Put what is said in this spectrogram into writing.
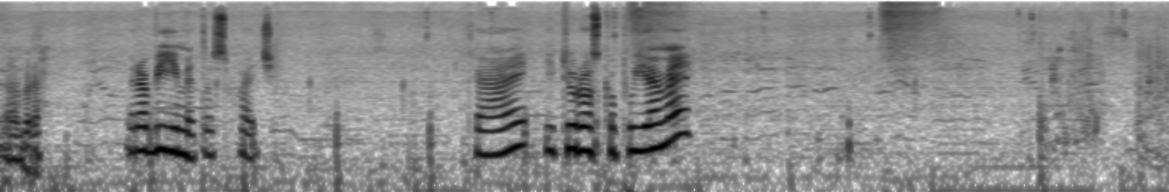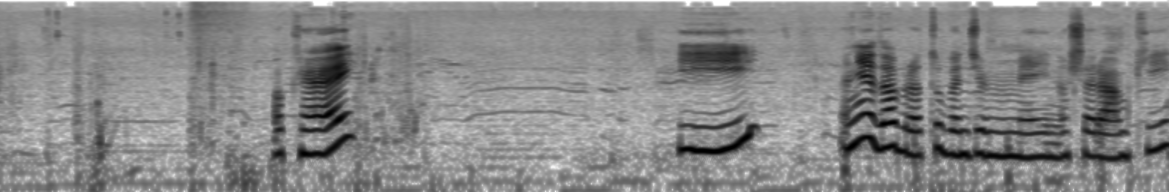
Dobra. Robimy to, słuchajcie. I tu rozkopujemy. Okej. I... A nie, dobra, tu będziemy mieli nasze ramki.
